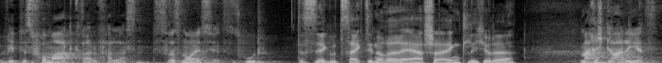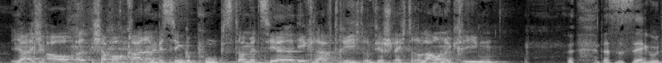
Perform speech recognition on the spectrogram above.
wir das Format gerade verlassen. Das ist was Neues jetzt, das ist gut. Das ist sehr gut. Zeigt ihr noch eure Ärsche eigentlich oder? Mache ich gerade jetzt. Ja, ich auch. Ich habe auch gerade ein bisschen gepupst, damit es hier ekelhaft riecht und wir schlechtere Laune kriegen. Das ist sehr gut.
